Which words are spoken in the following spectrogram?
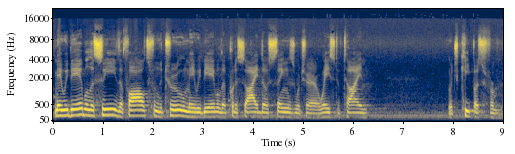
May we be able to see the false from the true. May we be able to put aside those things which are a waste of time, which keep us from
